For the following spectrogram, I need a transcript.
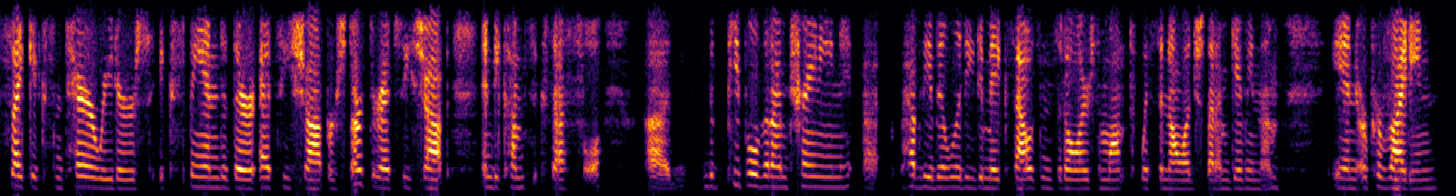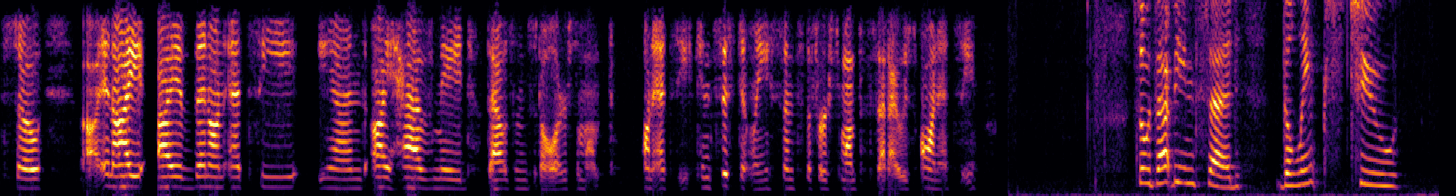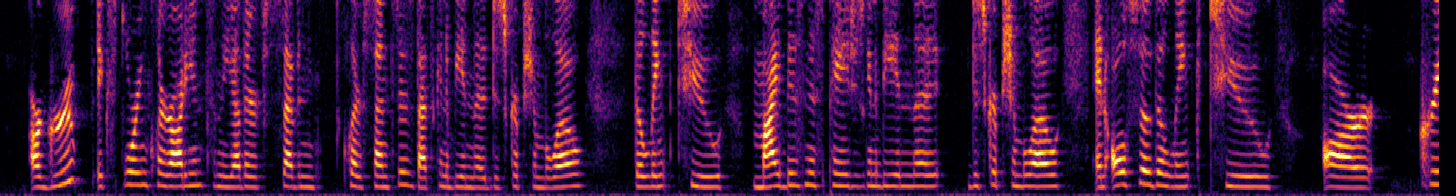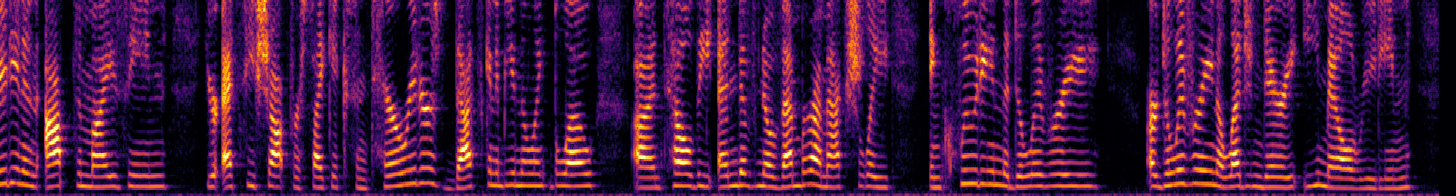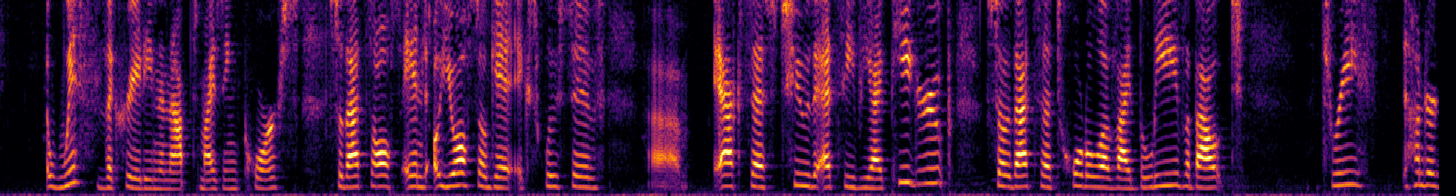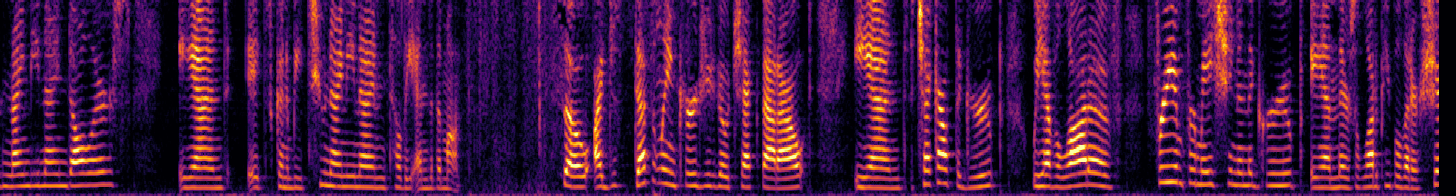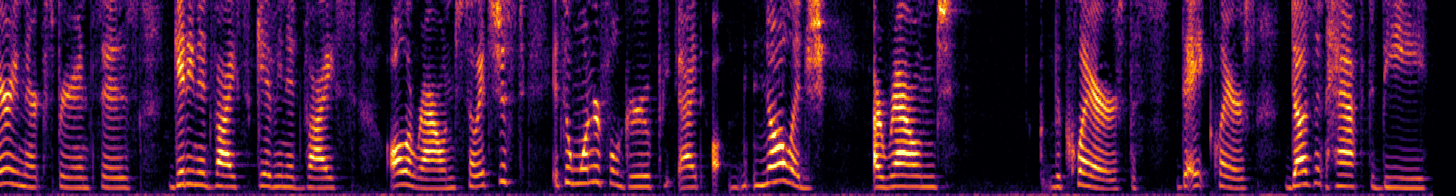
psychics and tarot readers expand their Etsy shop or start their Etsy shop and become successful. Uh, the people that I'm training uh, have the ability to make thousands of dollars a month with the knowledge that I'm giving them and or providing. So, uh, and I I have been on Etsy and I have made thousands of dollars a month on Etsy consistently since the first month that I was on Etsy. So, with that being said, the links to our group, Exploring Clairaudience, and the other seven Clair Senses, that's going to be in the description below. The link to my business page is going to be in the description below, and also the link to our creating and optimizing your Etsy shop for psychics and tarot readers. That's going to be in the link below. Uh, until the end of November, I'm actually including the delivery or delivering a legendary email reading with the creating and optimizing course. So that's also, and you also get exclusive um, access to the Etsy VIP group. So that's a total of, I believe, about $399 and it's going to be 299 until the end of the month. So I just definitely encourage you to go check that out and check out the group. We have a lot of free information in the group and there's a lot of people that are sharing their experiences, getting advice, giving advice all around. So it's just it's a wonderful group. Uh, knowledge around the clairs, the the eight clairs, doesn't have to be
